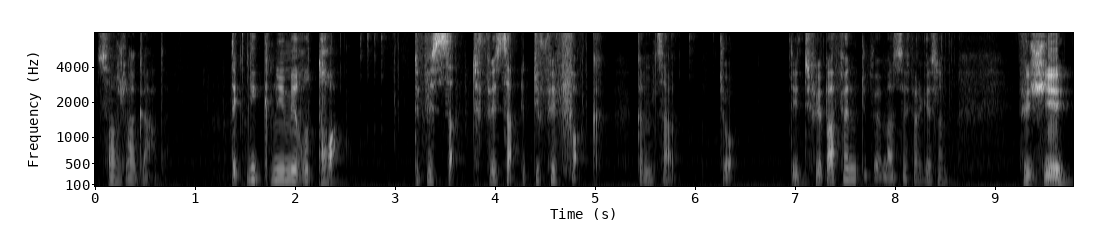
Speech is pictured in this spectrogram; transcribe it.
Ça, je la garde. Technique numéro 3. Tu fais ça, tu fais ça, et tu fais fuck. Comme ça. Tu vois. Tu fais pas fin, tu fais Massey Ferguson. Fais chier.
